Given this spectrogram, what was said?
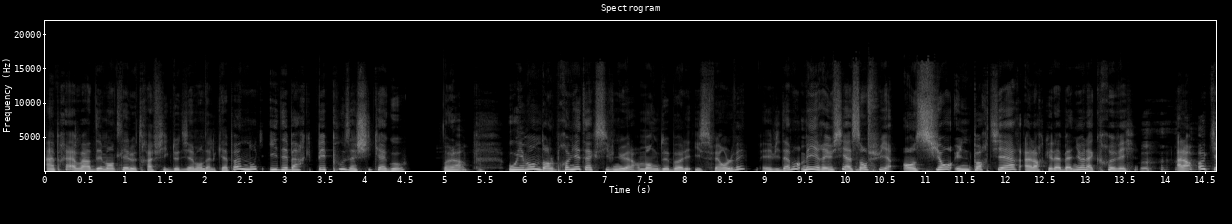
après avoir démantelé le trafic de diamants d'Al Capone, donc, il débarque pépouze à Chicago, voilà, où il monte dans le premier taxi venu. Alors, manque de bol, il se fait enlever, évidemment, mais il réussit à s'enfuir en sciant une portière alors que la bagnole a crevé. Alors, ok,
